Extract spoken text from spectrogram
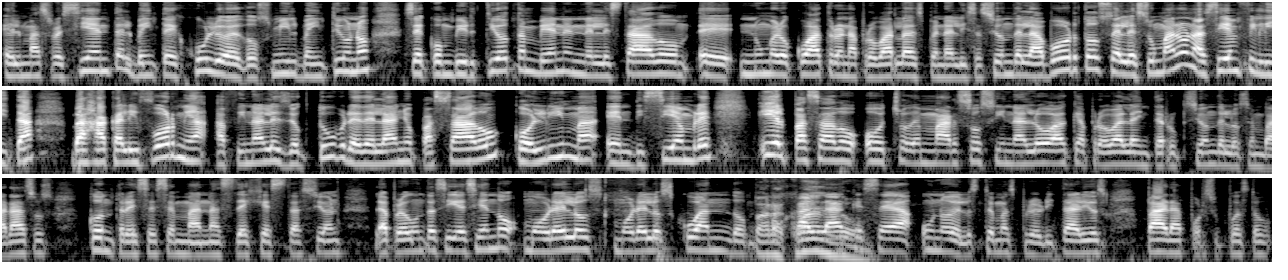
el más reciente, el 20 de julio de 2021, se convirtió también en el estado eh, número 4 en aprobar la despenalización del aborto. Se le sumaron así en filita Baja California a finales de octubre del año pasado, Colima en diciembre y el pasado 8 de marzo Sinaloa que aprueba la interrupción de los embarazos con 13 semanas de gestación. La pregunta sigue siendo Morelos, Morelos, ¿cuándo? Ojalá que sea uno de los temas prioritarios para, por supuesto,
